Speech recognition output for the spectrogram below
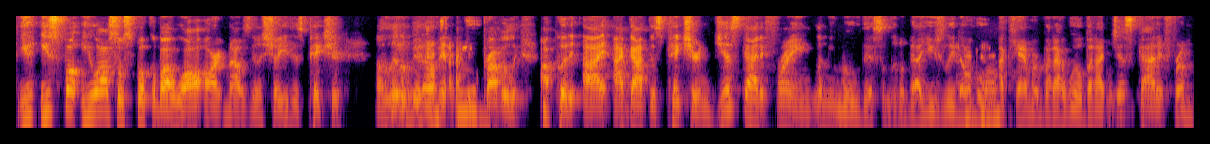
you you spoke you also spoke about wall art, and I was going to show you this picture, a little bit of it. I could probably I put it. I I got this picture and just got it framed. Let me move this a little bit. I usually don't okay. move my camera, but I will. But I just got it from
